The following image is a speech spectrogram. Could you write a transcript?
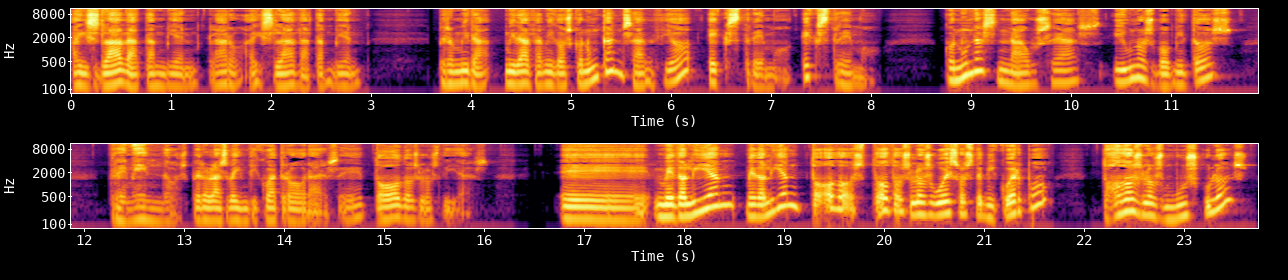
aislada también, claro, aislada también. Pero mira, mirad amigos, con un cansancio extremo, extremo, con unas náuseas y unos vómitos tremendos, pero las veinticuatro horas, ¿eh? todos los días. Eh, me dolían, me dolían todos, todos los huesos de mi cuerpo, todos los músculos,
